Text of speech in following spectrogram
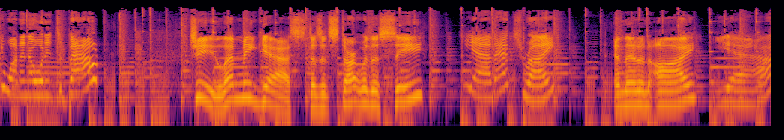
You want to know what it's about? Gee, let me guess. Does it start with a C? Yeah, that's right. And then an I? Yeah.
